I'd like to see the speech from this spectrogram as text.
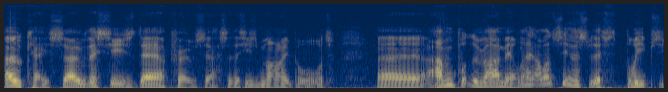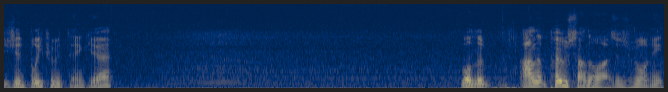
Okay, so this is their processor. This is my board. Uh, I haven't put the RAM in. I want to see if this, this bleeps. It should bleep, you would think, yeah? Well, the post analyzer is running.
